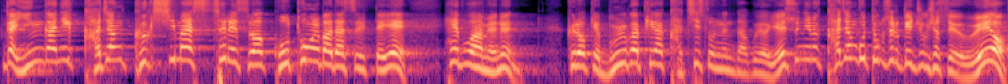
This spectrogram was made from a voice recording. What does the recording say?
그러니까 인간이 가장 극심한 스트레스와 고통을 받았을 때에 해부하면은 그렇게 물과 피가 같이 쏟는다고요. 예수님은 가장 고통스럽게 죽으셨어요. 왜요?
